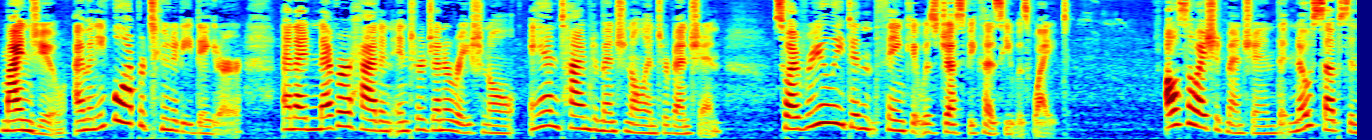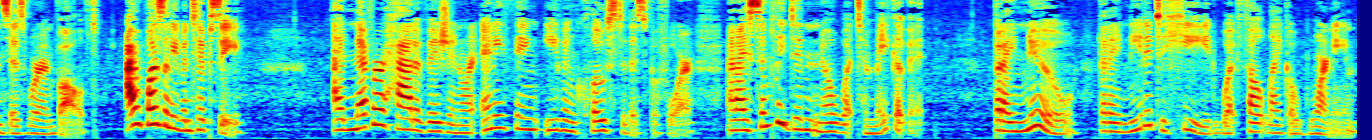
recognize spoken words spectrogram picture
Mind you, I'm an equal opportunity dater, and I'd never had an intergenerational and time dimensional intervention, so I really didn't think it was just because he was white. Also, I should mention that no substances were involved. I wasn't even tipsy. I'd never had a vision or anything even close to this before, and I simply didn't know what to make of it. But I knew that I needed to heed what felt like a warning,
